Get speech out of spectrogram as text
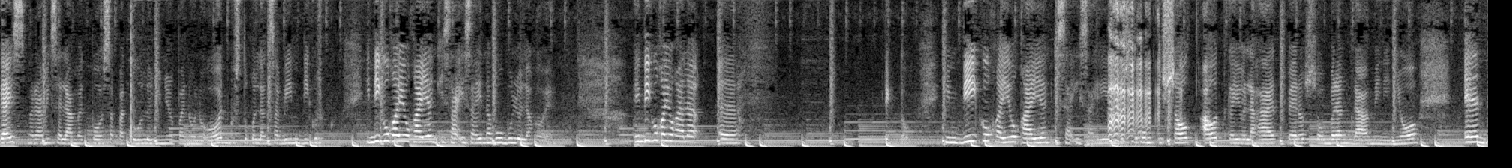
guys, maraming salamat po sa patuloy ninyo panonood. Gusto ko lang sabihin, hindi ko, hindi ko kayo kayang isa-isahin, nabubulol ako eh. Hindi ko kayo kala, eh, TikTok. Hindi ko kayo kayang isa-isahin. Gusto kong i-shout out kayo lahat, pero sobrang dami ninyo. And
